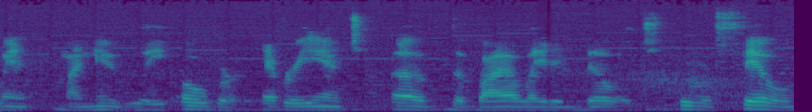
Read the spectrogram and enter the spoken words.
went minutely over every inch of the violated village. We were filled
